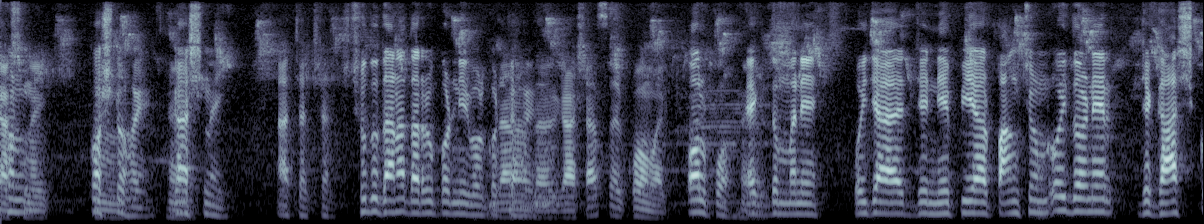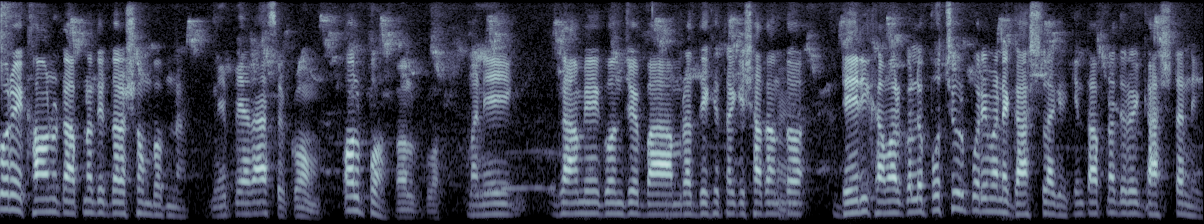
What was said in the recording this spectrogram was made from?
এখন কষ্ট হয় ঘাস নেই। আচ্ছা আচ্ছা। শুধু দানাদারের উপর নির্ভর করতে হয়। ঘাস আছে কম আর অল্প একদম মানে ওই যা যে নেপিয়ার পাংচুম ওই ধরনের যে ঘাস করে খাওয়ানোটা আপনাদের দ্বারা সম্ভব না। নেপিয়ার আছে কম। অল্প। অল্প। মানে এই গ্রামে গঞ্জে বা আমরা দেখে থাকি সাধারণত ডেইরি খামার করলে প্রচুর পরিমাণে ঘাস লাগে কিন্তু আপনাদের ওই ঘাসটা নেই।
